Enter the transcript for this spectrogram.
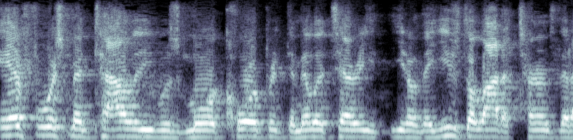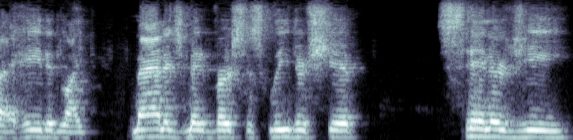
Air Force mentality was more corporate. The military, you know, they used a lot of terms that I hated, like management versus leadership, synergy.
